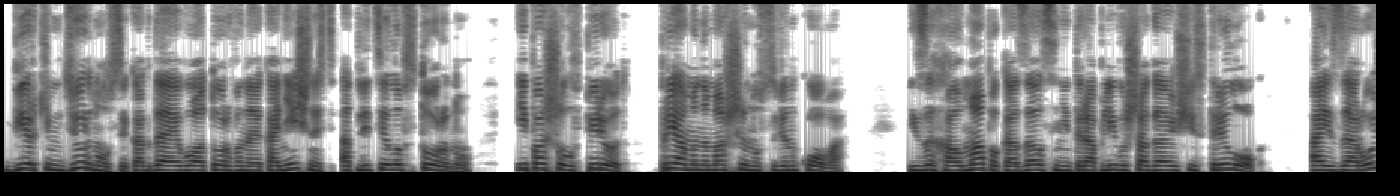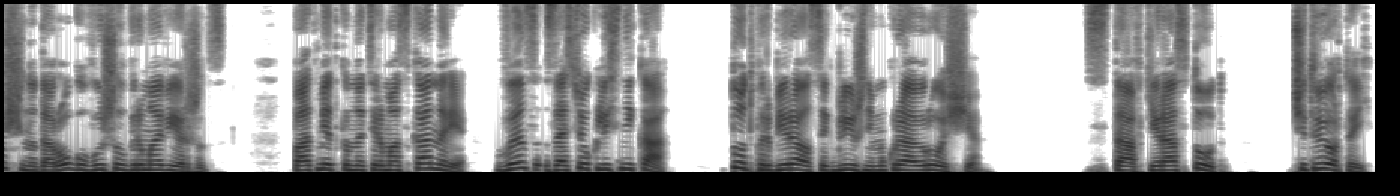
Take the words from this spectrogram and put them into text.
Берким дернулся, когда его оторванная конечность отлетела в сторону и пошел вперед, прямо на машину Савенкова. Из-за холма показался неторопливо шагающий стрелок, а из-за рощи на дорогу вышел громовержец. По отметкам на термосканере Венс засек лесника. Тот пробирался к ближнему краю рощи. «Ставки растут. Четвертый.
